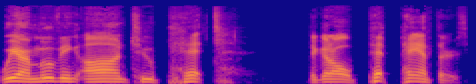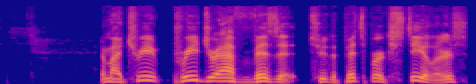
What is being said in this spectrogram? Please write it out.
we are moving on to Pitt, the good old Pitt Panthers. In my pre draft visit to the Pittsburgh Steelers,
